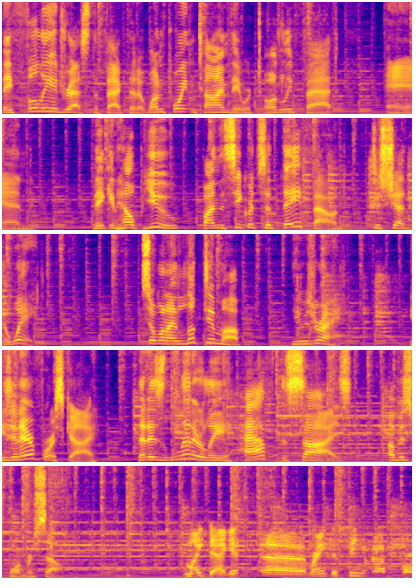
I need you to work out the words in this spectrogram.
They fully address the fact that at one point in time they were totally fat and they can help you find the secrets that they found to shed the weight. So when I looked him up, he was right. He's an Air Force guy that is literally half the size of his former self. Mike Daggett, uh, ranked as senior master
